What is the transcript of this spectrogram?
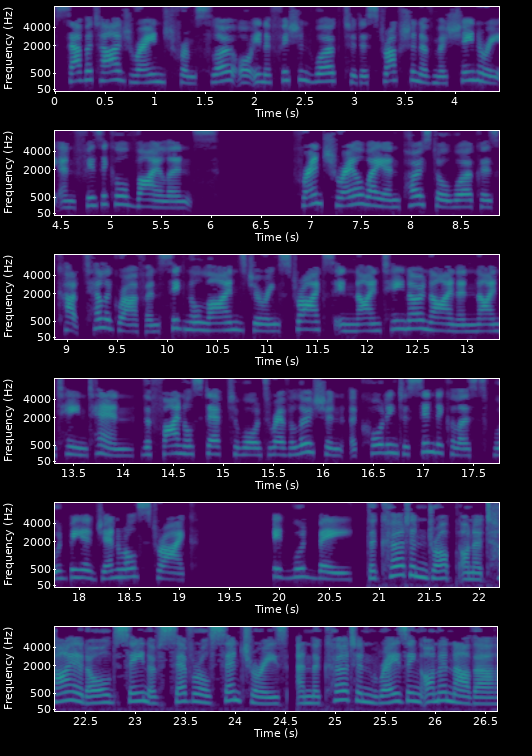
Sabotage ranged from slow or inefficient work to destruction of machinery and physical violence. French railway and postal workers cut telegraph and signal lines during strikes in 1909 and 1910. The final step towards revolution, according to syndicalists, would be a general strike. It would be the curtain drop on a tired old scene of several centuries, and the curtain raising on another.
